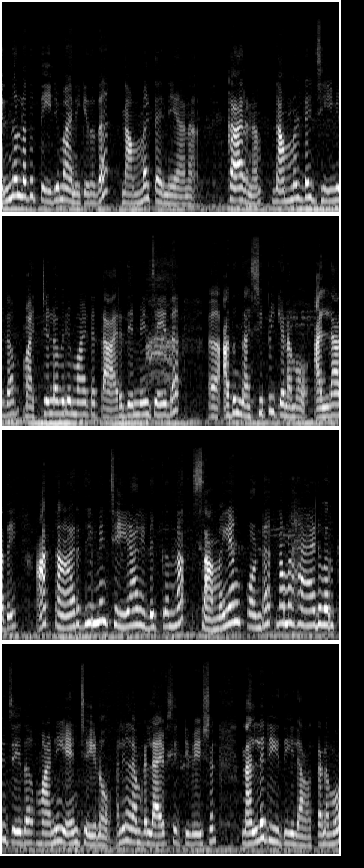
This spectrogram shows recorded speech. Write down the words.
എന്നുള്ളത് തീരുമാനിക്കുന്നത് നമ്മൾ തന്നെയാണ്. കാരണം നമ്മളുടെ ജീവിതം മറ്റുള്ളവരുമായിട്ട് താരതമ്യം ചെയ്ത് അത് നശിപ്പിക്കണമോ? അല്ലാതെ ആ താരതമ്യം ചെയ്യാനെടുക്കുന്ന സമയം കൊണ്ട് നമ്മൾ ഹാർഡ് വർക്ക് ചെയ്ത് മണി ഏൺ ചെയ്യണോ? അല്ലെങ്കിൽ നമ്മുടെ ലൈഫ് സിറ്റുവേഷൻ നല്ല രീതിയിലാക്കണമോ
